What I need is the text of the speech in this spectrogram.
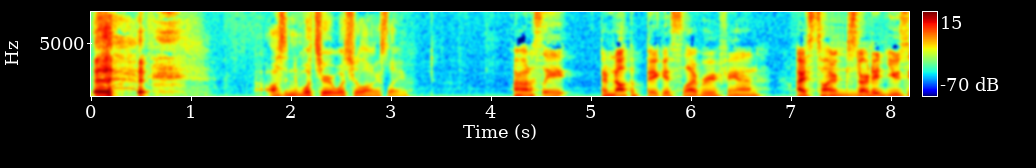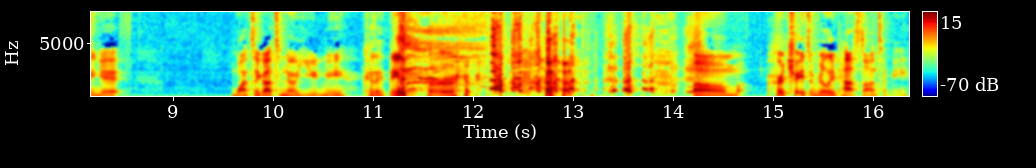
much. Austin, what's your what's your longest lane? I honestly am not the biggest library fan. I sta- started using it once I got to know Yunmi because I think her um her traits really passed on to me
